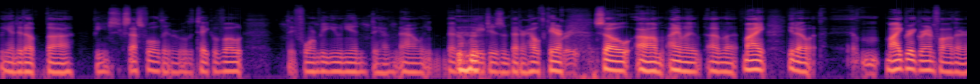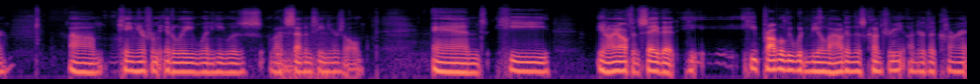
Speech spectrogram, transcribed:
We ended up uh, being successful. They were able to take a vote. They formed a union. They have now better Mhm. wages and better health care. So um, I'm a I'm a my you know my great grandfather um, came here from Italy when he was about 17 years old, and he, you know, I often say that he he probably wouldn't be allowed in this country under the current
